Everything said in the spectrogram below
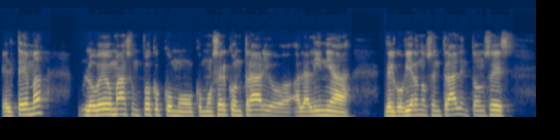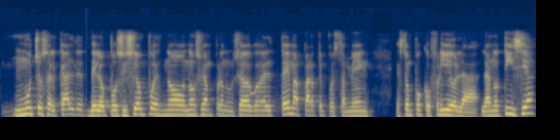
el tema. Lo veo más un poco como, como ser contrario a, la línea del gobierno central, entonces muchos alcaldes de la oposición pues no, no se han pronunciado con el tema, aparte pues también está un poco frío la, la noticia.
